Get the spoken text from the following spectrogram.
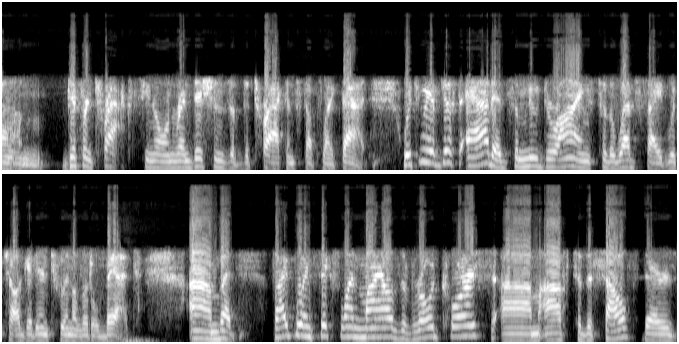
um, different tracks, you know, and renditions of the track and stuff like that. Which we have just added some new drawings to the website, which I'll get into in a little bit. Um, but 5.61 miles of road course um, off to the south. There's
